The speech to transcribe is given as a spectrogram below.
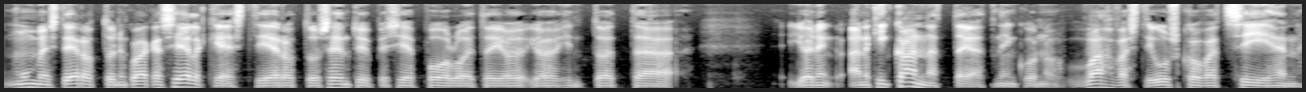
mun mielestä erottuu niin kuin aika selkeästi, erottuu sen tyyppisiä puolueita, jo, joihin tuota, joiden ainakin kannattajat niin kuin vahvasti uskovat siihen,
